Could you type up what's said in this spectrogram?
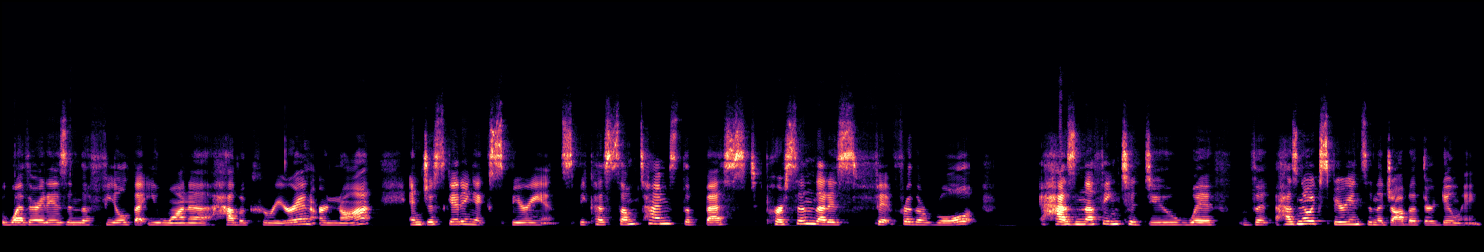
whether it is in the field that you want to have a career in or not, and just getting experience because sometimes the best person that is fit for the role has nothing to do with the has no experience in the job that they're doing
